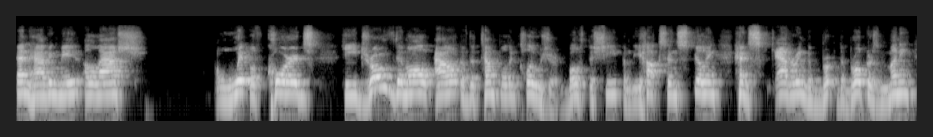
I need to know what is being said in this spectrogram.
And having made a lash, a whip of cords, he drove them all out of the temple enclosure, both the sheep and the oxen, spilling and scattering the, bro- the brokers' money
